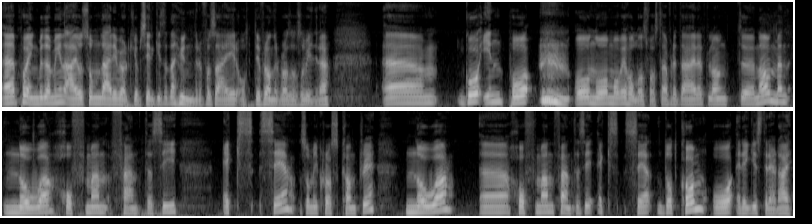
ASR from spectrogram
Eh, poengbedømmingen er jo som det er i worldcupsirkuset. Det er 100 for seier, 80 for andreplass osv. Uh, gå inn på Og nå må vi holde oss fast her, for dette er et langt uh, navn. Men Noah Hoffman Fantasy XC, som i cross country. Noah eh, hoffmanfantasyxc.com, og registrer deg.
